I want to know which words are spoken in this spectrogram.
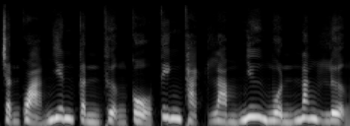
Trận quả nhiên cần thượng cổ tinh thạch làm như nguồn năng lượng.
